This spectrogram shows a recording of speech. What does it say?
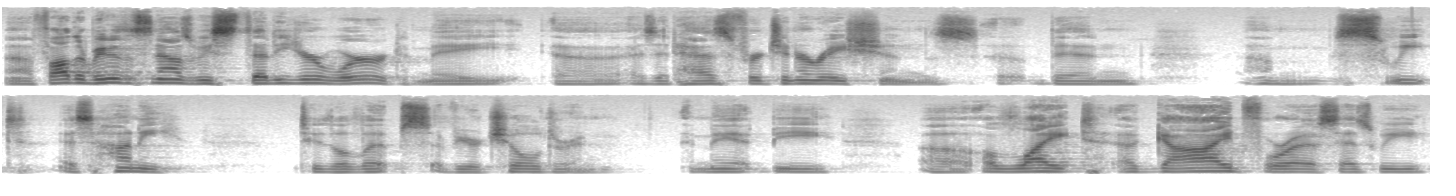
uh, Father, be with us now as we study your word. May, uh, as it has for generations, uh, been um, sweet as honey to the lips of your children. And may it be uh, a light, a guide for us as we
